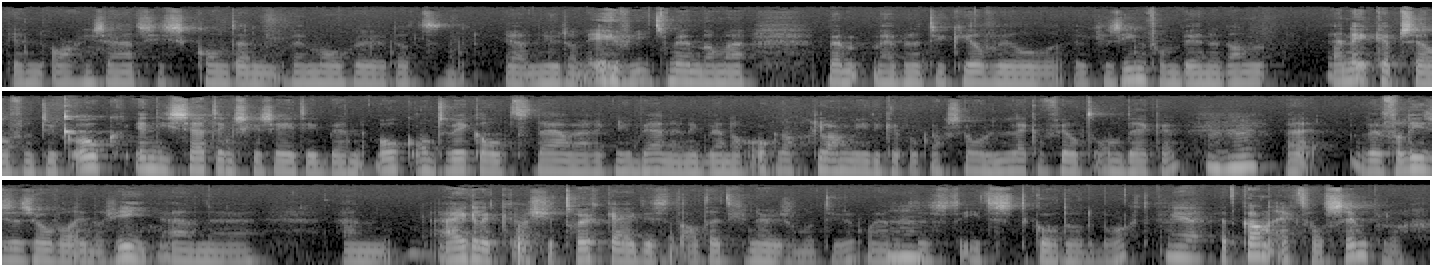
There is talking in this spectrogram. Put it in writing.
in organisaties komt en we mogen dat ja, nu dan even iets minder, maar we, we hebben natuurlijk heel veel eh, gezien van binnen. Dan, en ik heb zelf natuurlijk ook in die settings gezeten. Ik ben ook ontwikkeld daar waar ik nu ben. En ik ben er ook nog lang niet. Ik heb ook nog zo lekker veel te ontdekken. Maar we verliezen zoveel energie. En, eh, en eigenlijk, als je terugkijkt, is het altijd geneuzel natuurlijk. Maar Mm. dat is iets te kort door de bocht. Het kan echt wel simpeler.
